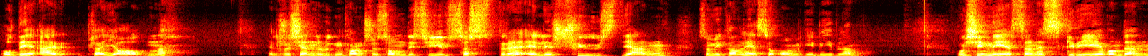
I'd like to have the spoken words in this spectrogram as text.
Og det er pleiadene eller så kjenner du den kanskje som De syv søstre eller Sjustjernen, som vi kan lese om i Bibelen. Og kineserne skrev om dem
